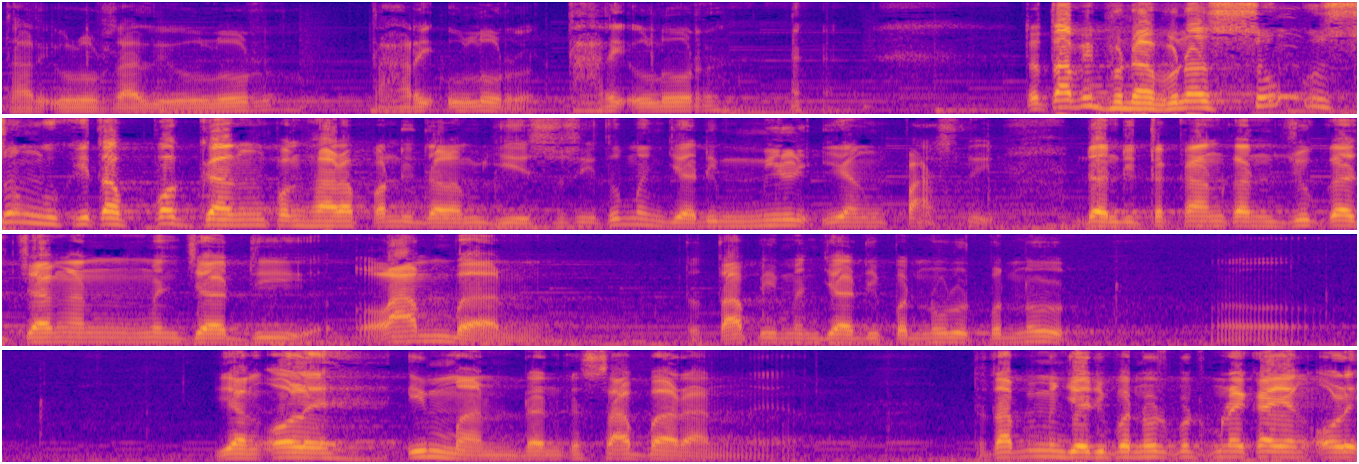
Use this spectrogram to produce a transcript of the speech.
Tarik ulur, tarik ulur, tarik ulur, tarik ulur. Tetapi benar-benar sungguh-sungguh kita pegang pengharapan di dalam Yesus itu menjadi milik yang pasti dan ditekankan juga jangan menjadi lamban tetapi menjadi penurut-penurut eh, yang oleh iman dan kesabaran ya. tetapi menjadi penurut mereka yang oleh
